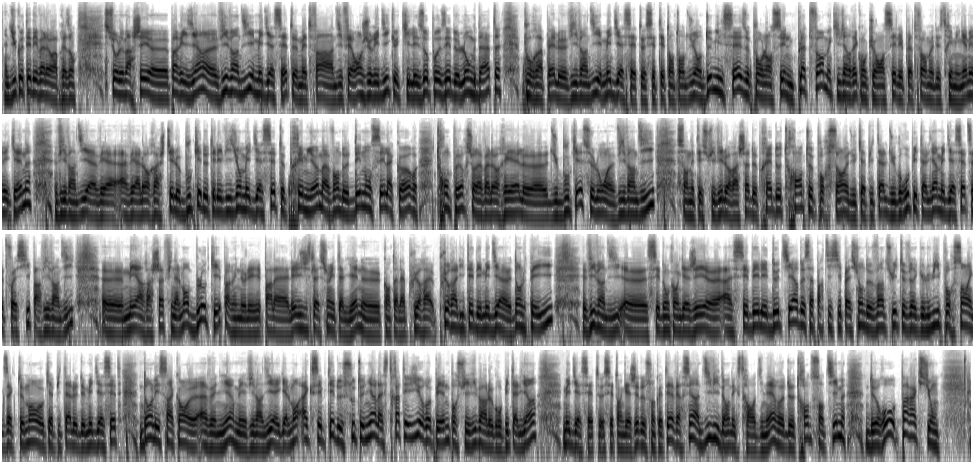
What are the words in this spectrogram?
Du côté des valeurs à présent, sur le marché euh, parisien, euh, Vivendi et Mediaset mettent fin à un différend juridique qui les opposait de longue date. Pour rappel, Vivendi et Mediaset s'étaient entendus en 2016 pour lancer une plateforme qui viendrait concurrencer les plateformes de streaming américaines. Vivendi avait, alors racheté le bouquet de télévision Mediaset Premium avant de dénoncer l'accord trompeur sur la valeur réelle euh, du bouquet selon Vivendi. S'en était suivi le rachat de près de 30% du capital du groupe italien Mediaset cette fois-ci par Vivendi Vivendi, euh, mais un rachat finalement bloqué par, une, par la législation italienne euh, quant à la pluralité des médias euh, dans le pays. Vivendi s'est donc engagé à céder les deux tiers de sa participation de 28,8% exactement au capital de Mediaset dans les cinq ans à venir, mais Vivendi a également accepté de soutenir la stratégie européenne poursuivie par le groupe italien. Mediaset s'est engagé de son côté à verser un dividende extraordinaire de 30 centimes d'euros par action.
